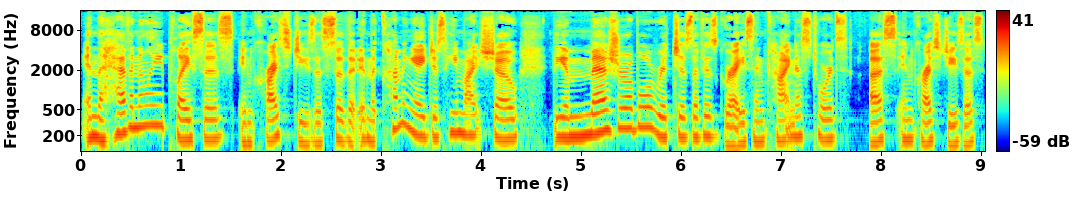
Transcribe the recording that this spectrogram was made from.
in the heavenly places in Christ Jesus, so that in the coming ages He might show the immeasurable riches of His grace and kindness towards us in Christ Jesus.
